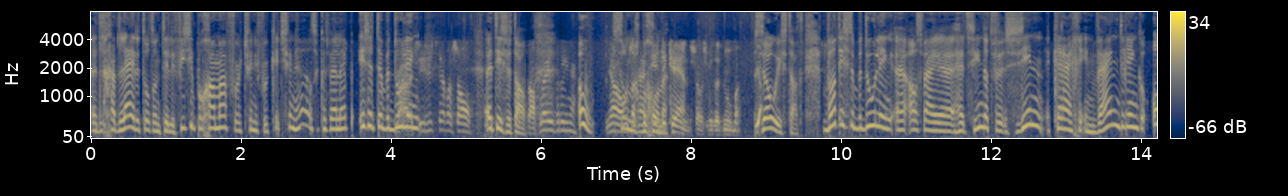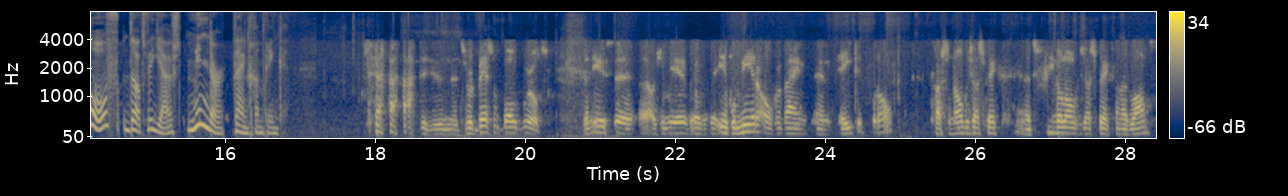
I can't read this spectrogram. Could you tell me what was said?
het gaat leiden tot een televisieprogramma voor 24 Kitchen, hè, als ik het wel heb. Is het de bedoeling... Ja, het is het zelfs al. Het is het al. afleveringen. Oh, ja, zondag begonnen. in de kern, zoals we dat noemen. Ja. Zo is dat. Wat is de bedoeling uh, als wij het zien? Dat we zin krijgen in wijn drinken... of dat we juist minder wijn gaan drinken? Dit is een soort best of both worlds. Ten eerste, als je meer informeren over wijn en eten vooral... het gastronomisch aspect en het finologisch aspect van het land...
